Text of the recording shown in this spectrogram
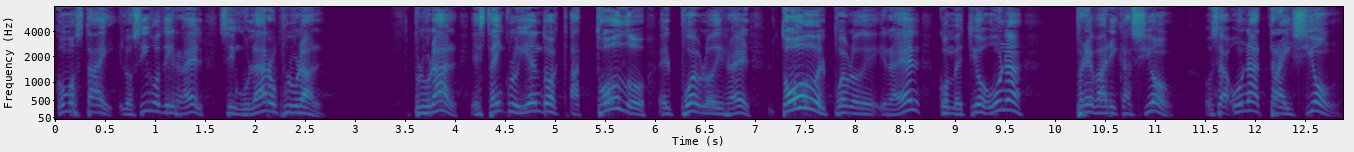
¿cómo está ahí? Los hijos de Israel, singular o plural. Plural, está incluyendo a, todo el pueblo de Israel. Todo el pueblo de Israel cometió una prevaricación, o sea, una traición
